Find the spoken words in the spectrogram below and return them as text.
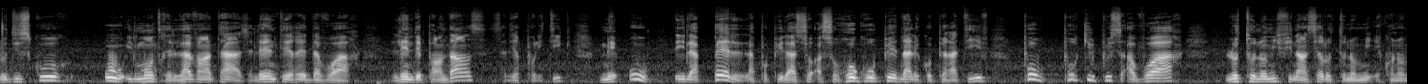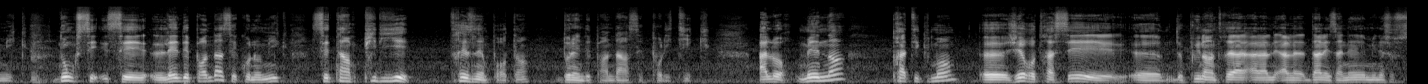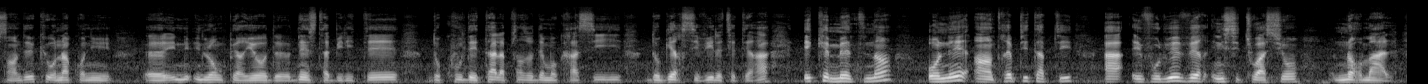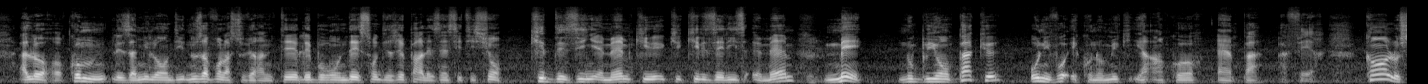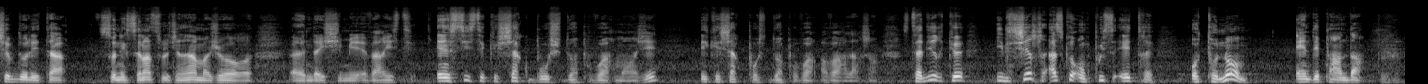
Le discours où il montre l'avantage, l'intérêt d'avoir l'indépendance, c'est-à-dire politique, mais où il appelle la population à se regrouper dans les coopératives pour, pour qu'ils puissent avoir l'autonomie financière, l'autonomie économique. Donc c'est l'indépendance économique, c'est un pilier très important de l'indépendance politique. Alors maintenant, pratiquement, euh, j'ai retracé euh, depuis l'entrée dans les années 1962 qu'on a connu une, une longue période d'instabilité, de coups d'État, l'absence de démocratie, de guerre civile, etc. Et que maintenant, on est en train petit à petit à évoluer vers une situation normale. Alors, comme les amis l'ont dit, nous avons la souveraineté. Les Burundais sont dirigés par les institutions qu'ils désignent eux-mêmes, qu'ils élisent eux-mêmes. Mais n'oublions pas que au niveau économique, il y a encore un pas à faire. Quand le chef de l'État, son Excellence le général-major euh, Ndaishimi Evariste, insiste que chaque bouche doit pouvoir manger et que chaque poste doit pouvoir avoir l'argent. C'est-à-dire qu'il cherche à ce qu'on puisse être autonome, indépendant.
